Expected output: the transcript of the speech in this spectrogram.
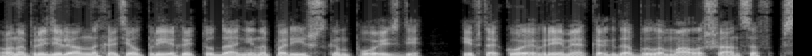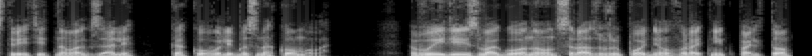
Он определенно хотел приехать туда не на парижском поезде и в такое время, когда было мало шансов встретить на вокзале какого-либо знакомого. Выйдя из вагона, он сразу же поднял воротник пальто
